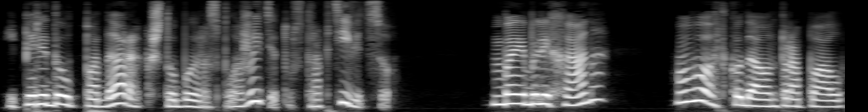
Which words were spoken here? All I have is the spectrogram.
И передал подарок, чтобы расположить эту строптивицу. Бейбалихана? Вот куда он пропал.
